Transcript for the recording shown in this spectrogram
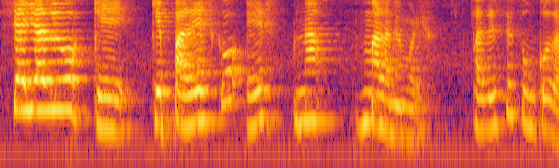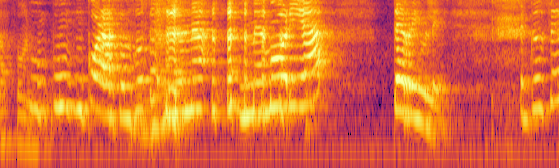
si hay algo que, que padezco es una mala memoria. Padeces un codazón. un, un, un corazonzote y una memoria terrible. Entonces,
